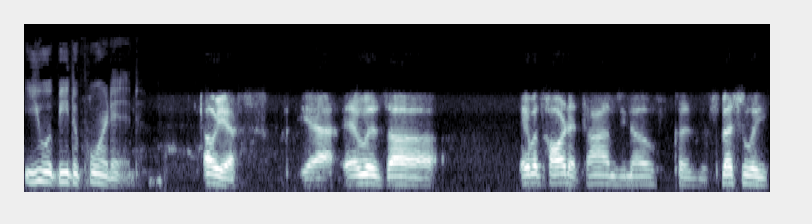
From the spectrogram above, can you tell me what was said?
you would be deported? Oh yes, yeah. It was. uh It was hard at times, you know, because especially,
